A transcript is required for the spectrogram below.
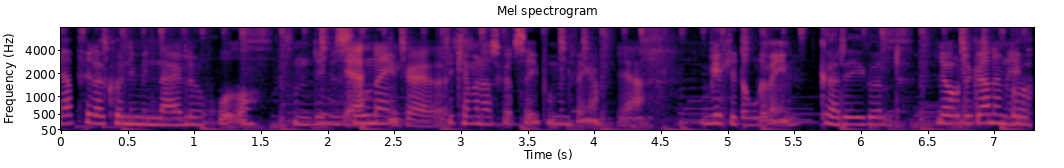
Jeg piller kun i mine neglerødder, sådan lige ved ja siden af. det gør jeg også. Det kan man også godt se på mine fingre. Ja. Virkelig dårlig vane. Gør det ikke ondt? Jo, det gør nemlig oh,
